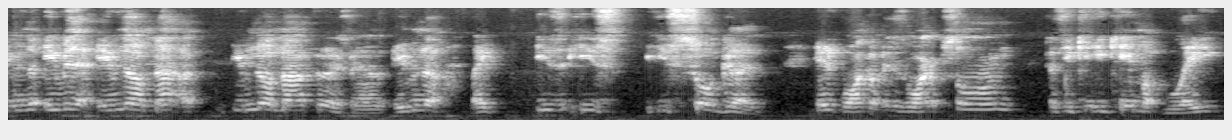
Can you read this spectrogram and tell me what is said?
Even though, even even though I'm not even though I'm not a Phillies fan, even though like he's he's he's so good. His walk up his walk up song because he he came up late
